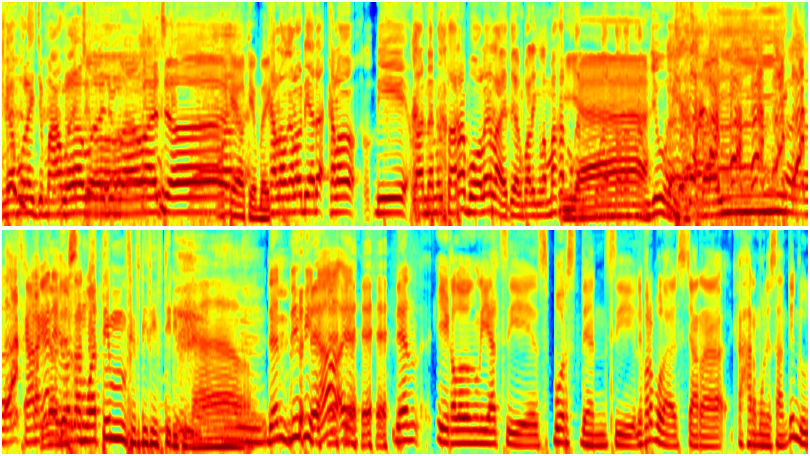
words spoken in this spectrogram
nggak boleh jemawa. coy. Oke oke baik. Kalau kalau dia ada kalau di London Utara boleh lah itu yang paling lemah kan bukan Iya. bukan Tottenham juga. Baik. eh, sekarang kan Ya urutan semua tim 50-50 di final. dan di final ya. dan iya kalau ngelihat si Spurs dan si Liverpool lah secara keharmonisan tim dua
